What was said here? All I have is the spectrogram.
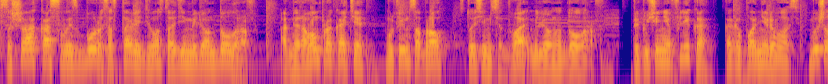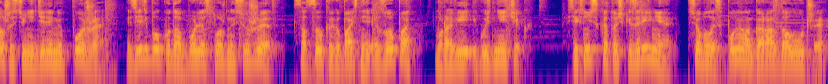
В США кассовые сборы составили 91 миллион долларов, а в мировом прокате мультфильм собрал 172 миллиона долларов. Приключения Флика, как и планировалось, вышел шестью неделями позже. Здесь был куда более сложный сюжет, с отсылкой к басне Эзопа Муравей и кузнечик. С технической точки зрения все было исполнено гораздо лучше.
